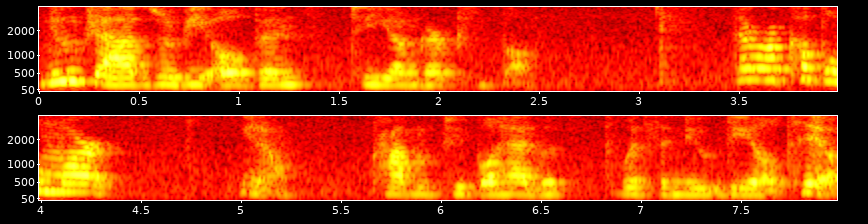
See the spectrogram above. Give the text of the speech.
new jobs would be open to younger people. There were a couple more, you know, problems people had with, with the New Deal too.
